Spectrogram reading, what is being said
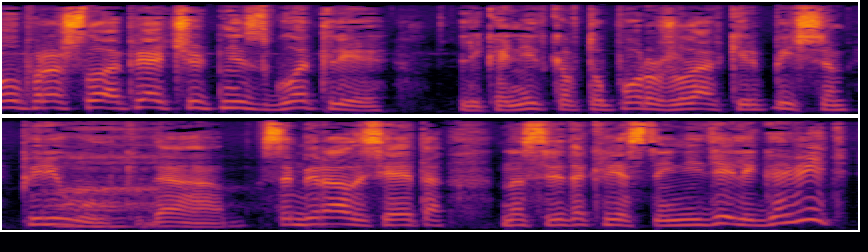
Ну, прошло опять чуть не с год ли. Ликонитка в ту пору жила в кирпичном переулке, да. Собиралась я это на средокрестной неделе говить.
